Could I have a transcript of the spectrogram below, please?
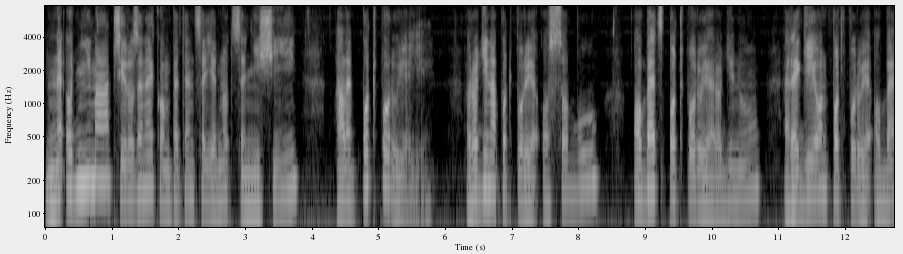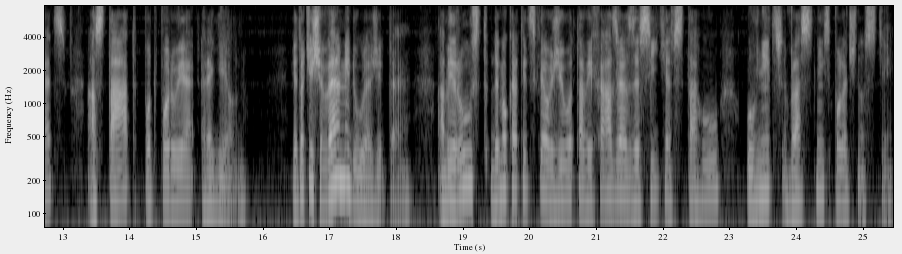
neodnímá přirozené kompetence jednotce nižší, ale podporuje ji. Rodina podporuje osobu, obec podporuje rodinu, region podporuje obec a stát podporuje region. Je totiž velmi důležité, aby růst demokratického života vycházel ze sítě vztahů uvnitř vlastní společnosti.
